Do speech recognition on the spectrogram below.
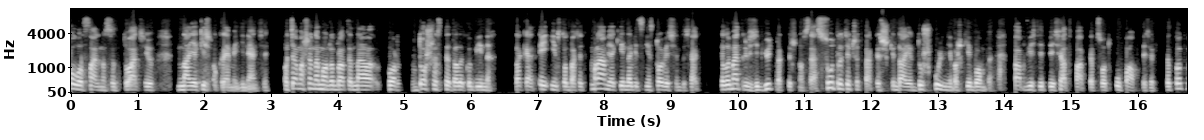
колосальну ситуацію на якійсь окремій ділянці. Оця машина може брати на борт до шести далекобійних ракет AIM-120 МРАМ, які на відстані 180 кілометрів зіб'ють практично все. су 34 шкідає дошкульні важкі бомби ФАП 250 ФАП 500 УПАП 1500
